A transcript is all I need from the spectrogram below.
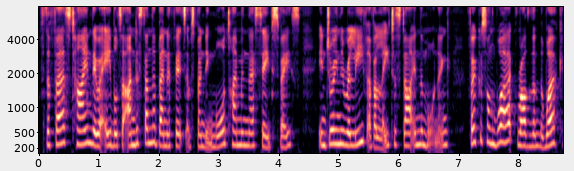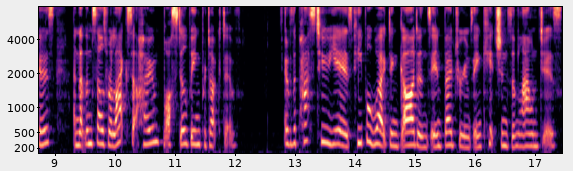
For the first time, they were able to understand the benefits of spending more time in their safe space, enjoying the relief of a later start in the morning, focus on work rather than the workers, and let themselves relax at home while still being productive. Over the past two years, people worked in gardens, in bedrooms, in kitchens, and lounges.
